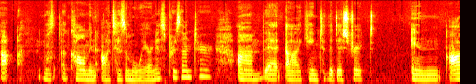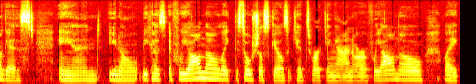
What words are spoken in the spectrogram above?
uh, we'll call him an autism awareness presenter um, that uh, came to the district in August. And you know because if we all know like the social skills a kid's working on or if we all know like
